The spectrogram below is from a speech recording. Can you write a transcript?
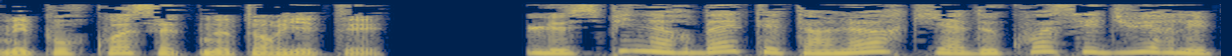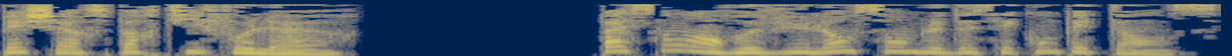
Mais pourquoi cette notoriété? Le spinnerbait est un leurre qui a de quoi séduire les pêcheurs sportifs au leurre. Passons en revue l'ensemble de ses compétences.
